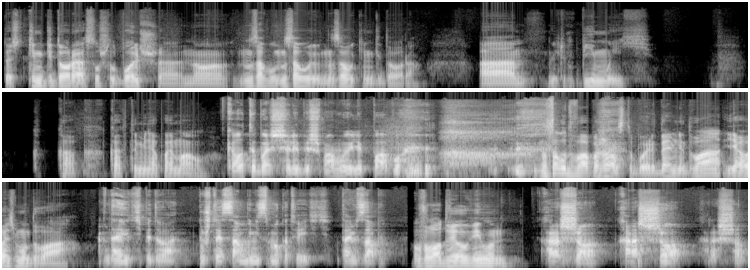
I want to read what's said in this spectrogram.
То есть Кингидора я слушал больше, но назову, назову, назову Кингидора. А, любимый... Как? Как ты меня поймал? Кого ты больше любишь, маму или папу? Назову два, пожалуйста, Борь. Дай мне два, я возьму два. Даю тебе два, потому что я сам бы не смог ответить. Up. Владвилл Виллан. Хорошо, хорошо, хорошо.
